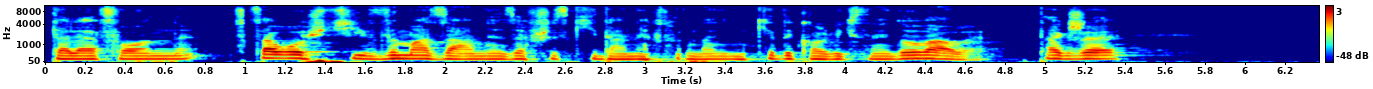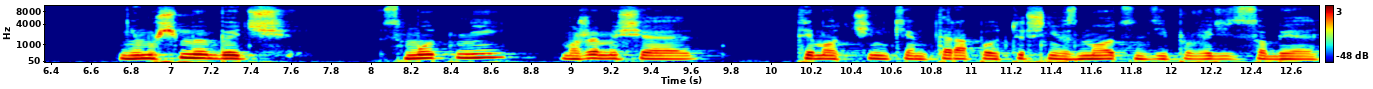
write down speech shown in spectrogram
telefon w całości wymazany ze wszystkich danych, które na nim kiedykolwiek znajdowały. Także nie musimy być smutni, możemy się tym odcinkiem terapeutycznie wzmocnić i powiedzieć sobie,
